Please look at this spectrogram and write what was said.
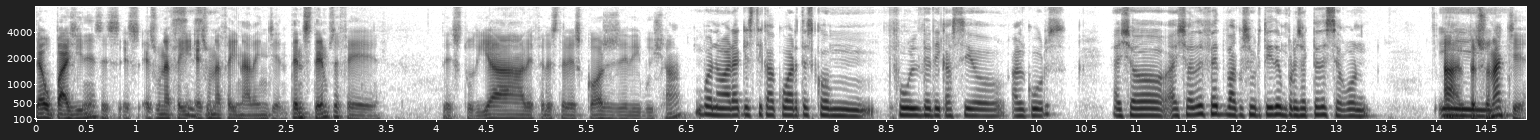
10 pàgines? És, és, és, una, fei, Sí, sí. és una feinada ingent. Tens temps de fer d'estudiar, de fer les teves coses i de dibuixar? Bueno, ara que estic a quart és com full dedicació al curs. Això, això de fet, va sortir d'un projecte de segon. Ah, el personatge?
